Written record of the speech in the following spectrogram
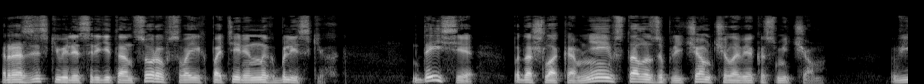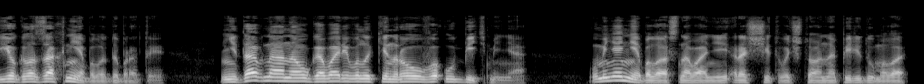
разыскивали среди танцоров своих потерянных близких. Дейси подошла ко мне и встала за плечом человека с мечом. В ее глазах не было доброты. Недавно она уговаривала Кенроува убить меня. У меня не было оснований рассчитывать, что она передумала.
